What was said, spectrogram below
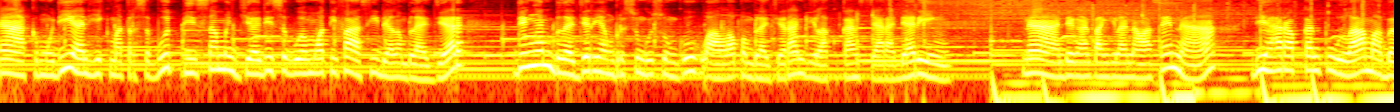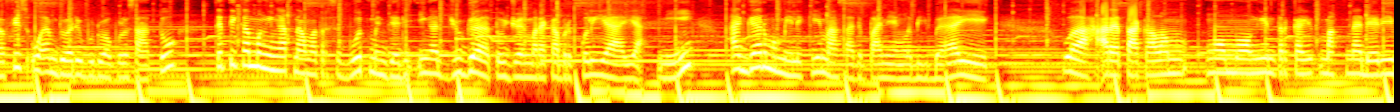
Nah, kemudian hikmah tersebut bisa menjadi sebuah motivasi dalam belajar dengan belajar yang bersungguh-sungguh walau pembelajaran dilakukan secara daring. Nah, dengan panggilan Nawasena, Diharapkan pula Mabafis UM 2021 ketika mengingat nama tersebut menjadi ingat juga tujuan mereka berkuliah yakni agar memiliki masa depan yang lebih baik. Wah, Areta kalau ngomongin terkait makna dari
